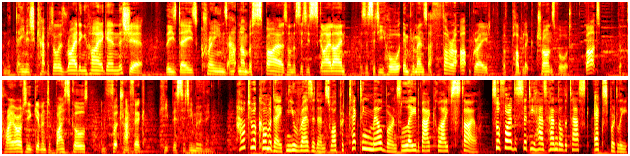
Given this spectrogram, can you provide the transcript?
and the Danish capital is riding high again this year. These days, cranes outnumber spires on the city's skyline as the City Hall implements a thorough upgrade of public transport. But the priority given to bicycles and foot traffic keep this city moving. How to accommodate new residents while protecting Melbourne's laid back lifestyle. So far, the city has handled the task expertly.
